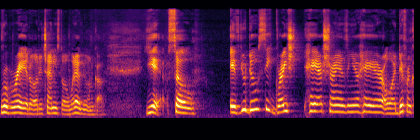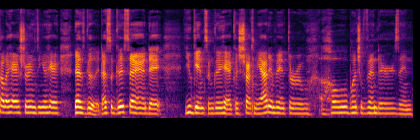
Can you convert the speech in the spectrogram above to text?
Ruby Red or the Chinese store, whatever you want to call it. Yeah, so if you do see gray hair strands in your hair or different color hair strands in your hair, that's good. That's a good sign that you getting some good hair. Cause trust me, I done been through a whole bunch of vendors and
